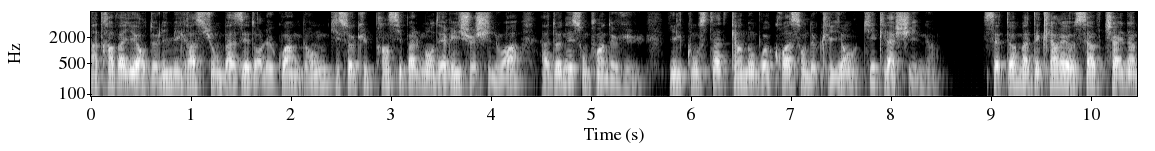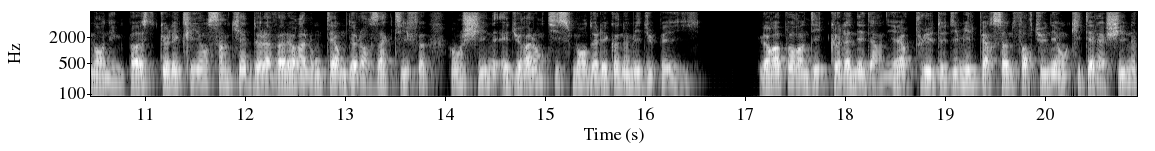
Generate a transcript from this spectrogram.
Un travailleur de l'immigration basé dans le Guangdong, qui s'occupe principalement des riches chinois, a donné son point de vue. Il constate qu'un nombre croissant de clients quittent la Chine. Cet homme a déclaré au South China Morning Post que les clients s'inquiètent de la valeur à long terme de leurs actifs en Chine et du ralentissement de l'économie du pays. Le rapport indique que l'année dernière, plus de 10 000 personnes fortunées ont quitté la Chine,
